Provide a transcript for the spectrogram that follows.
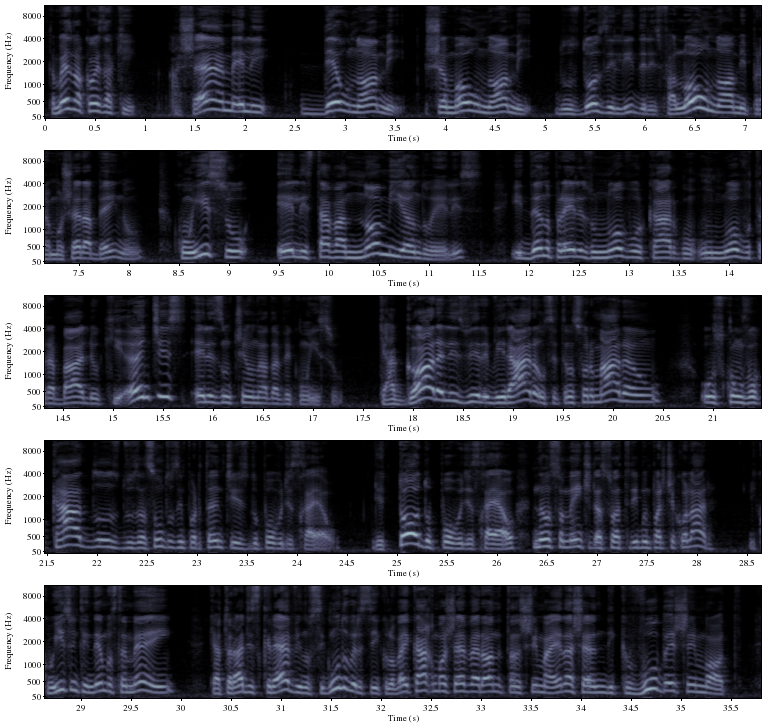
Então, mesma coisa aqui. Hashem, ele deu o nome, chamou o nome dos doze líderes, falou o nome para Moshe Rabbeinu. Com isso, ele estava nomeando eles e dando para eles um novo cargo, um novo trabalho que antes eles não tinham nada a ver com isso. Que agora eles viraram, se transformaram os convocados dos assuntos importantes do povo de Israel, de todo o povo de Israel, não somente da sua tribo em particular. E com isso entendemos também que a Torá descreve no segundo versículo, vai Moshe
